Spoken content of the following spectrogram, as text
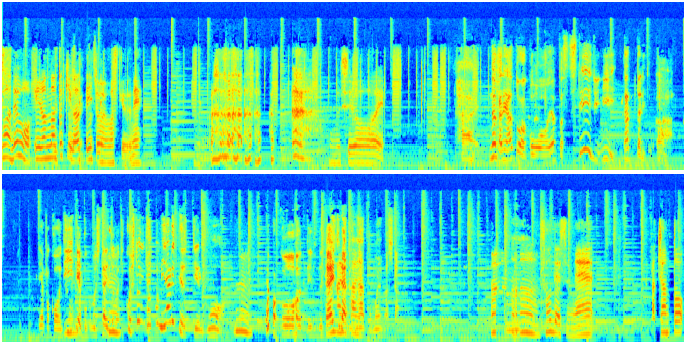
まあでもいろんな時があっていいと思いますけどね。うん面白い。はい。なんかねあとはこうやっぱステージに立ったりとか。やっぱこう DJ 僕もしたりとか、うんこう人にちゃんと見られてるっていうのもうん、やっぱこうで大事なんだなと思いました。うんうん、そうですね。ちゃんと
